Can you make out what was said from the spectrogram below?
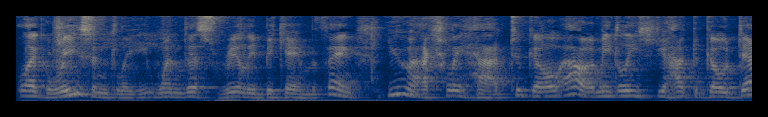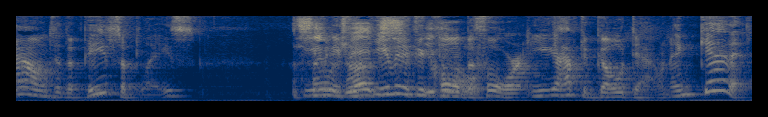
like recently when this really became a thing, you actually had to go out. I mean, at least you had to go down to the pizza place. Same even with if drugs. You, even if you, can called or- before, you have to go down and get it.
